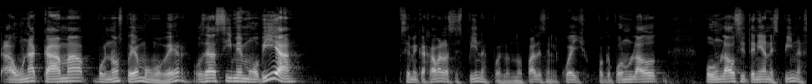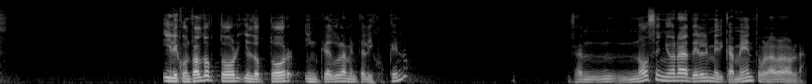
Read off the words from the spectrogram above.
a una cama, pues no nos podíamos mover. O sea, si me movía, se me cajaban las espinas, pues los nopales en el cuello. Porque por un lado, por un lado sí tenían espinas. Y le contó al doctor y el doctor incrédulamente le dijo que no. O sea, no señora, déle el medicamento, bla, bla, bla.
